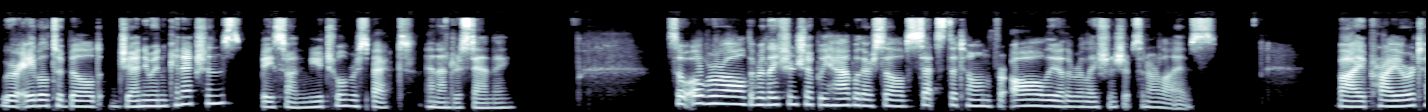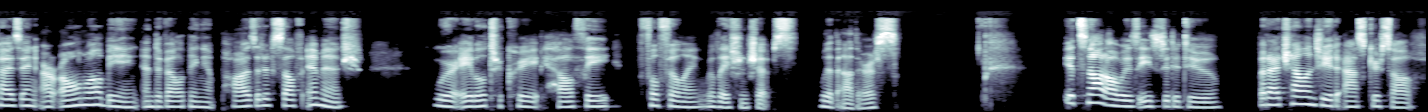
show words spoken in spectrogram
We are able to build genuine connections based on mutual respect and understanding. So, overall, the relationship we have with ourselves sets the tone for all the other relationships in our lives. By prioritizing our own well being and developing a positive self image, we're able to create healthy, fulfilling relationships with others. It's not always easy to do, but I challenge you to ask yourself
